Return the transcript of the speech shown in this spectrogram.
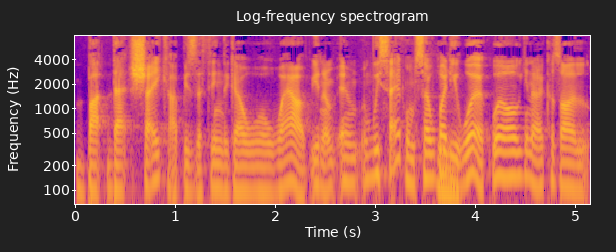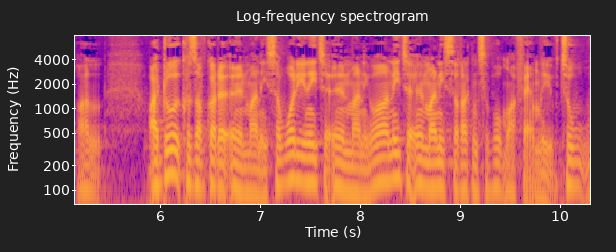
But that shake up is the thing to go, well, wow, you know, and we say to them, so where do you work? Well, you know, because I, I, I do it because I've got to earn money. So what do you need to earn money? Well, I need to earn money so that I can support my family. To,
